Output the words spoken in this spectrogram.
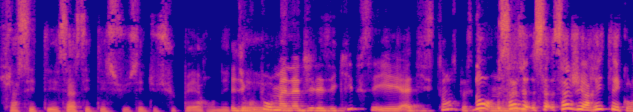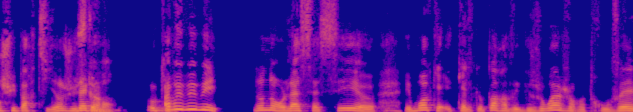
ça c'était ça c'était c'était super. On était. Et du coup pour euh, manager les équipes c'est à distance parce que non ça, ça, j'ai arrêté quand je suis partie hein, justement. Ah oui oui oui. Non non là ça c'est euh, et moi quelque part avec joie je retrouvais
